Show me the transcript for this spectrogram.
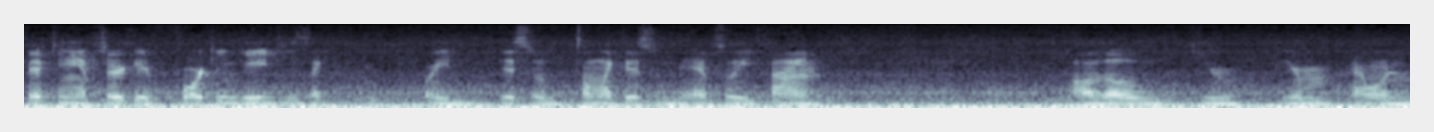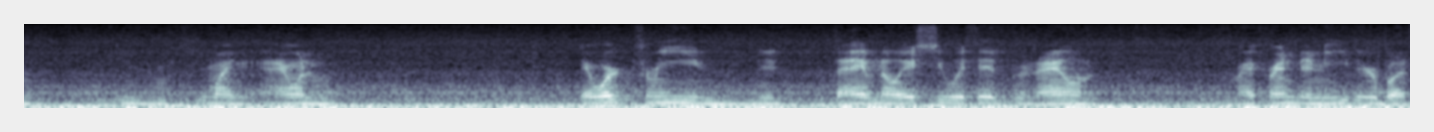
15 amp circuit, 14 gauges, like Mean, this one, something like this would be absolutely fine. Although I wouldn't, you, you might, I wouldn't, it worked for me it, I have no issue with it, but I don't, my friend didn't either, but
